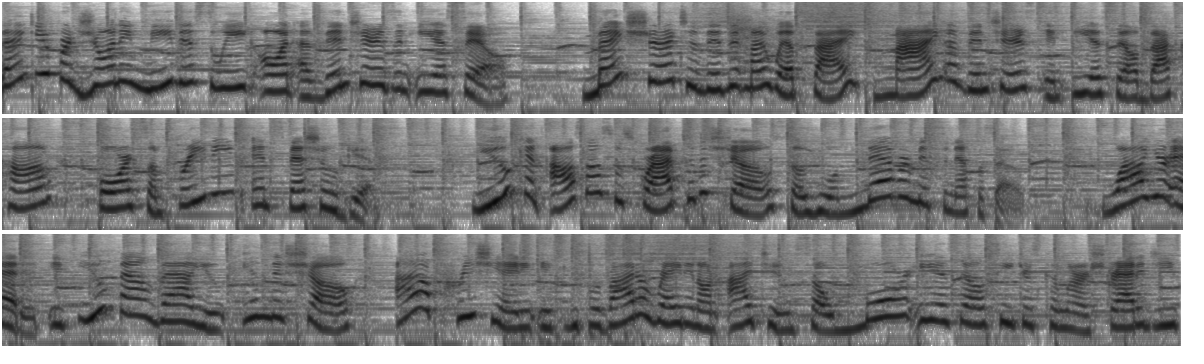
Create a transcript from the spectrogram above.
Thank you for joining me this week on Adventures in ESL. Make sure to visit my website, myadventuresinesl.com, for some freebies and special gifts. You can also subscribe to the show so you will never miss an episode. While you're at it, if you found value in this show, I appreciate it if you provide a rating on iTunes so more ESL teachers can learn strategies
